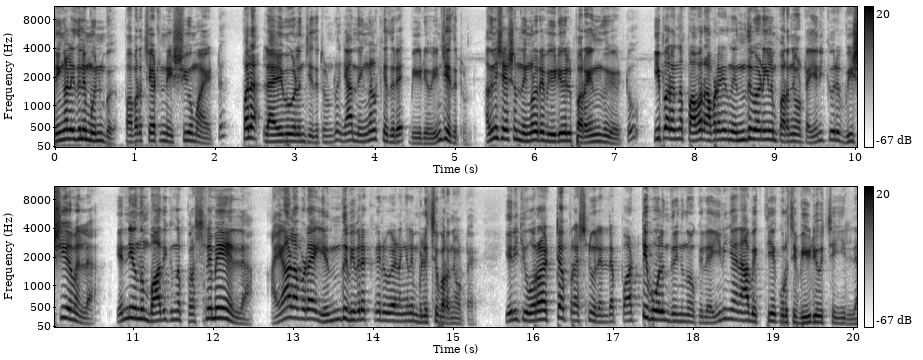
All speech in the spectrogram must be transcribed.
നിങ്ങൾ ഇതിനു മുൻപ് പവർ ചേട്ടന്റെ ഇഷ്യൂമായിട്ട് പല ലൈവുകളും ചെയ്തിട്ടുണ്ട്. ഞാൻ നിങ്ങൾക്കെതിരെ വീഡിയോയും ചെയ്തിട്ടുണ്ട്. അതിനുശേഷം നിങ്ങളൊരു വീഡിയോയിൽ പറയുന്നത് കേട്ടു. ഈ പറയുന്ന പവർ അവിടെ നിന്ന് എന്ത് വേണമെങ്കിലും പറഞ്ഞോട്ടെ. എനിക്കൊരു വിഷയമല്ല. എന്നെ ഒന്നും ബാധിക്കുന്ന പ്രശ്നമേ അല്ല. അയാൾ അവിടെ എന്ത് വിവരക്കേട് വേണമെങ്കിലും വിളിച്ചു പറഞ്ഞോട്ടെ. എനിക്ക് ഒരൊറ്റ പ്രശ്നമില്ല എന്റെ പട്ടി പോലും തിരിഞ്ഞു നോക്കില്ല. ഇനി ഞാൻ ആ വ്യക്തിയെക്കുറിച്ച് വീഡിയോ ചെയ്യില്ല.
